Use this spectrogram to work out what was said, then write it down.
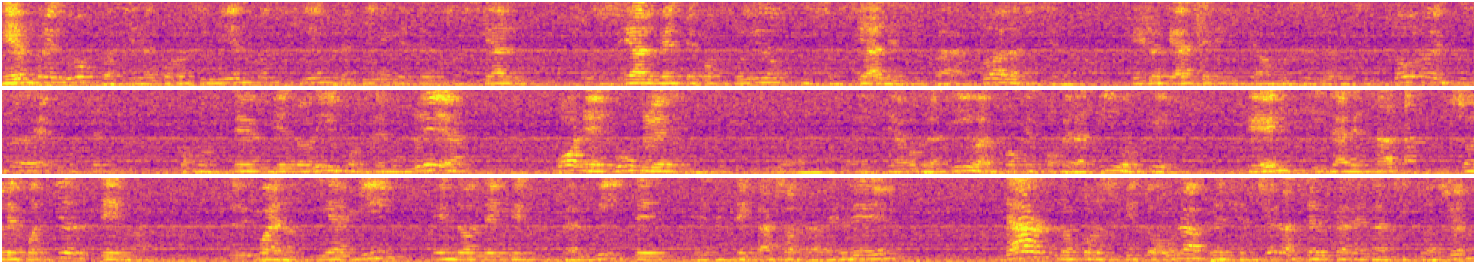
siempre en grupo, así el conocimiento siempre tiene que ser social, socialmente construido y social, es decir, para toda la sociedad, que es lo que hace el licenciado José Es decir, todo lo escrito de él, como usted bien lo dijo, se googlea, pone en Google la identidad cooperativa, enfoques cooperativos que, es y ya le salta sobre cualquier tema. Bueno, y allí es donde que se permite, en este caso a través de él, dar los conocimientos, una apreciación acerca de la situación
